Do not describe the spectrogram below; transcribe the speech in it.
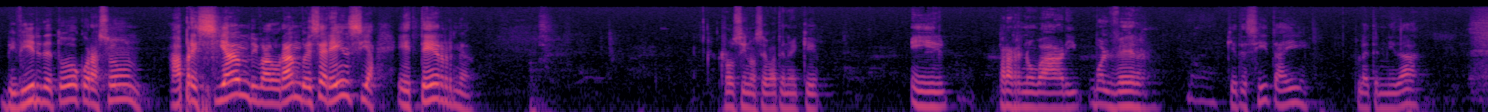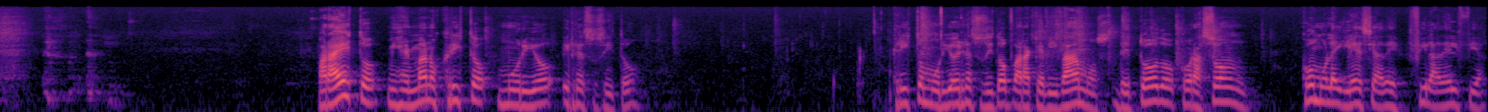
Vivir de todo corazón, apreciando y valorando esa herencia eterna. Rosy no se va a tener que ir para renovar y volver. Quietecita ahí, por la eternidad. Para esto, mis hermanos, Cristo murió y resucitó. Cristo murió y resucitó para que vivamos de todo corazón como la iglesia de Filadelfia.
